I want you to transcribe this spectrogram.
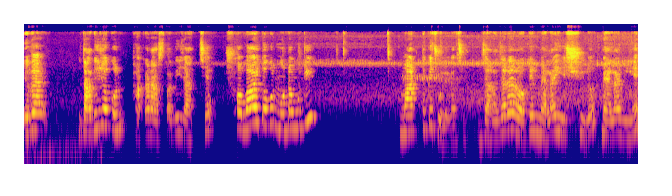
এবার দাদু যখন ফাঁকা রাস্তা দিয়ে যাচ্ছে সবাই তখন মোটামুটি মাঠ থেকে চলে গেছে। যারা যারা রথের মেলায় এসেছিল, মেলা নিয়ে,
